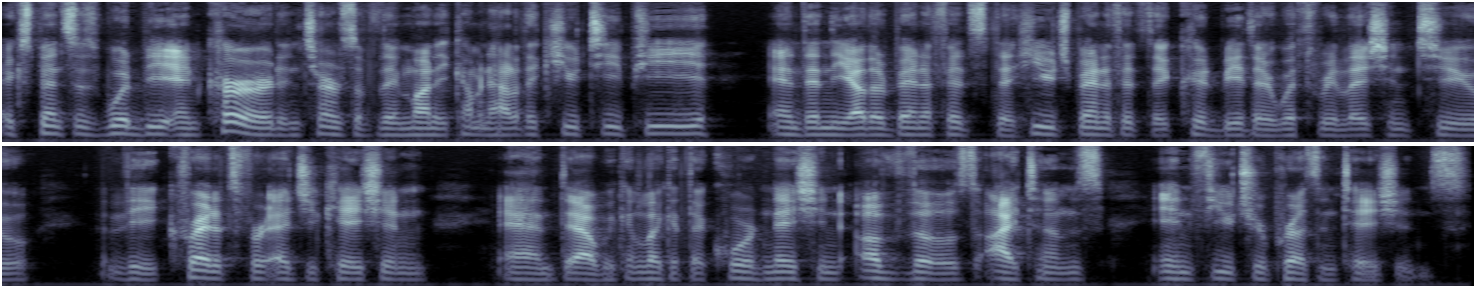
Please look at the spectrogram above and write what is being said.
expenses would be incurred in terms of the money coming out of the QTP and then the other benefits, the huge benefits that could be there with relation to the credits for education and uh, we can look at the coordination of those items in future presentations.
